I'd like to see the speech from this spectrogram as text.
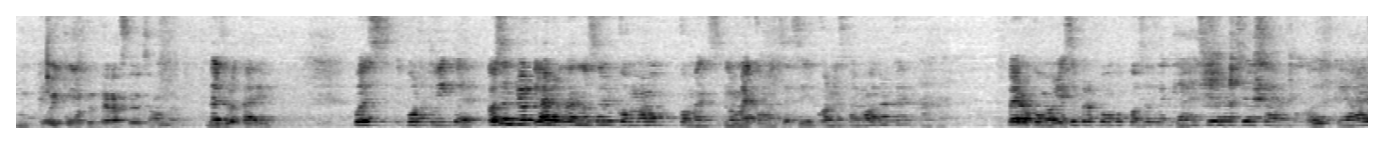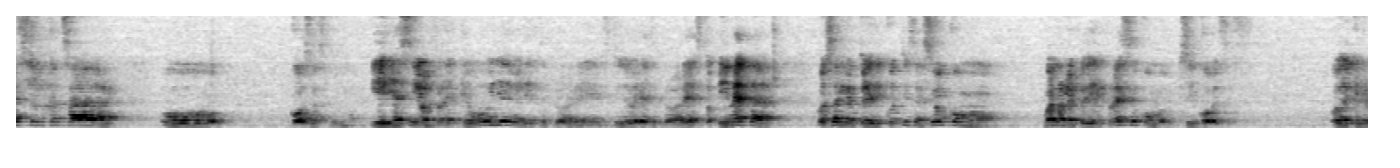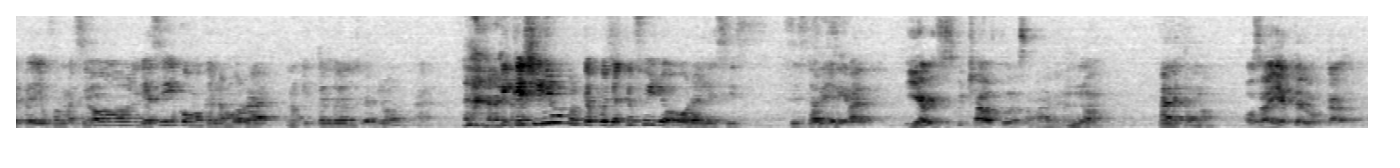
Ok. Güey, ¿cómo te enteraste de esa onda? Del flotario. Pues por Twitter. O sea, yo la verdad no sé cómo comencé, no me comencé a seguir con esta morra acá. Pero como yo siempre pongo cosas de que, ay, estoy ansiosa, o de que, ay, estoy cansada, o cosas, pues, ¿no? Y ella siempre de que, oye, deberías de probar esto, y deberías de probar esto. Y neta, o sea, le pedí cotización como, bueno, le pedí el precio como cinco veces. O de que le pedí información, y así como que la morra no quita el dedo del renglón. Ah. Y qué chilo, porque pues ya que fui yo, órale, sí, sí está Sí, bien sí. padre. ¿Y habías escuchado tú de esa madre? No, la neta no. O sea, ella te lo caga.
